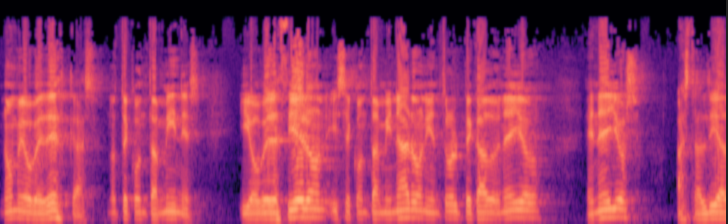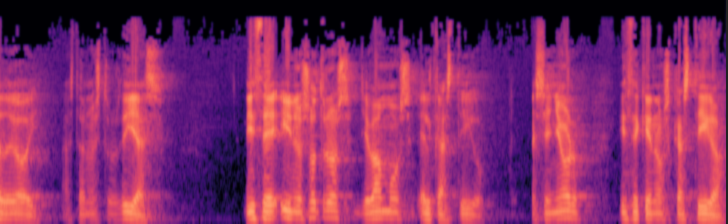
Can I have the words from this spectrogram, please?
no me obedezcas, no te contamines. Y obedecieron y se contaminaron y entró el pecado en ellos, en ellos hasta el día de hoy, hasta nuestros días. Dice, y nosotros llevamos el castigo. El Señor dice que nos castiga.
